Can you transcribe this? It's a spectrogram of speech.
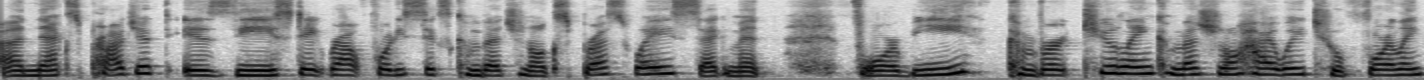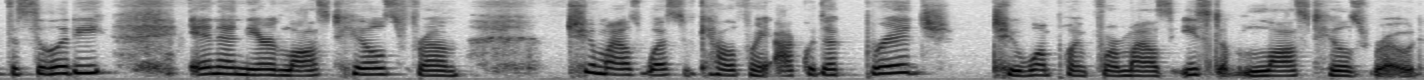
Uh, next project is the State Route 46 Conventional Expressway Segment 4B. Convert two-lane conventional highway to a four-lane facility in and near Lost Hills from two miles west of California Aqueduct Bridge to 1.4 miles east of Lost Hills Road.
